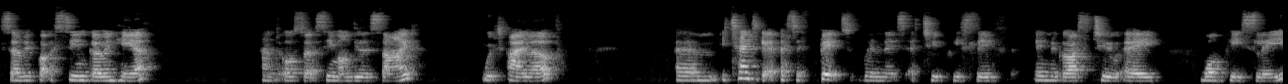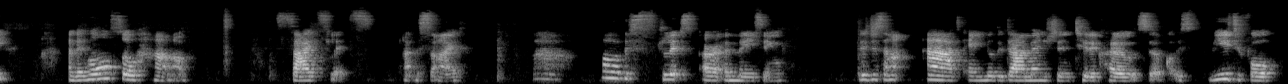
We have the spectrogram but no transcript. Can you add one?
so we've got a seam going here and also a seam on the other side, which I love. Um, you tend to get a better fit when it's a two-piece sleeve in regards to a one-piece sleeve. And they also have side slits at the side. Oh, the slits are amazing. They just add another dimension to the coat. So I've got this beautiful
